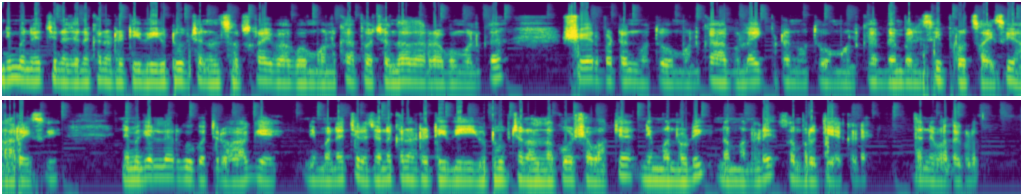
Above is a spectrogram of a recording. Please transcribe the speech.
ನಿಮ್ಮ ನೆಚ್ಚಿನ Janakannada TV YouTube channel subscribe ಆಗುವ ಮೂಲಕ ಅಥವಾ ಚಂದಾದಾರರಾಗುವ ಮೂಲಕ ಶೇರ್ ಬಟನ್ ಒತ್ತುವ ಮೂಲಕ ಹಾಗೂ ಲೈಕ್ ಬಟನ್ ಒತ್ತುವ ಮೂಲಕ ಬೆಂಬಲಿಸಿ, ಪ್ರೋತ್ಸಾಹಿಸಿ, ಹಾರೈಸಿ. ನಿಮಗೆಲ್ಲರಿಗೂ ಗೊತ್ತಿರುವ ಹಾಗೆ ನಿಮ್ಮ ನೆಚ್ಚಿನ ಜನಕನ್ನಡ ಟಿವಿ ಯೂಟ್ಯೂಬ್ ಚಾನಲ್ನ ಘೋಷವಾಕ್ಯ ನಿಮ್ಮ ನುಡಿ, ನಮ್ಮ ನಡೆ, ಸಮೃದ್ಧಿಯ ಕಡೆ. ಧನ್ಯವಾದಗಳು.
